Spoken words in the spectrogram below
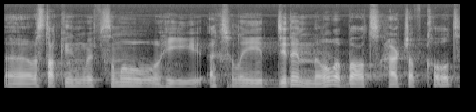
Uh, I was talking with someone he actually didn't know about of Code.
